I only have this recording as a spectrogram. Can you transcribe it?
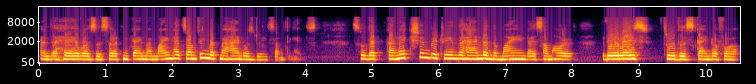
and the hair was a certain kind. My mind had something, but my hand was doing something else. So that connection between the hand and the mind, I somehow realized through this kind of a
